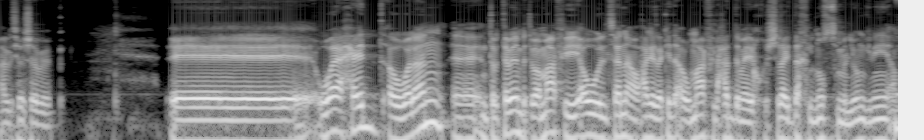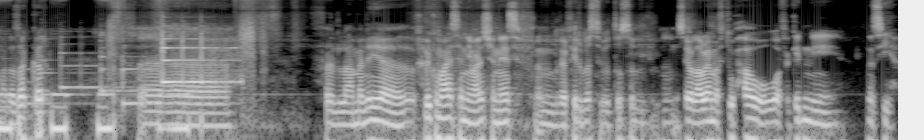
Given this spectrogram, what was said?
معلش يا شباب. آه، واحد اولا آه، أنت تقريبا بتبقى معفي أول سنة أو حاجة زي كده أو معفي لحد ما يخش لك دخل نص مليون جنيه أنا اتذكر ف... فالعملية خليكم معايا ثانية معلش أنا آسف لأن الغفير بس بيتصل سايب العربية مفتوحة وهو فاكرني نسيها.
